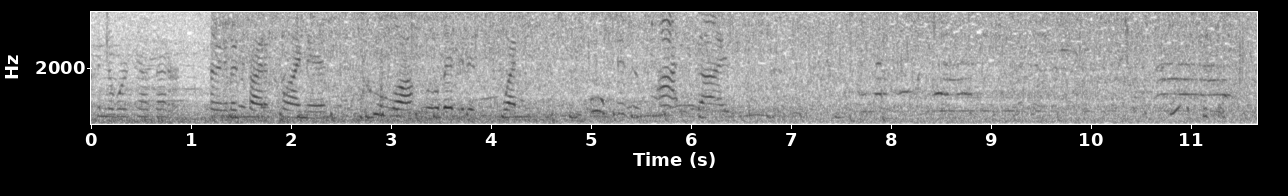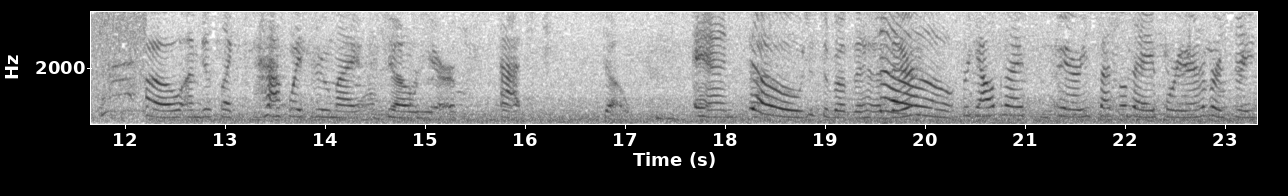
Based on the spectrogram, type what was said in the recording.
couldn't have worked out better. I'm gonna try to climb in, cool off a little bit. It is sweaty. Ooh, this is hot, you guys. So I'm just like halfway through my dough here at dough. And Doe, just above the head there. For I's very special day, four year anniversary,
